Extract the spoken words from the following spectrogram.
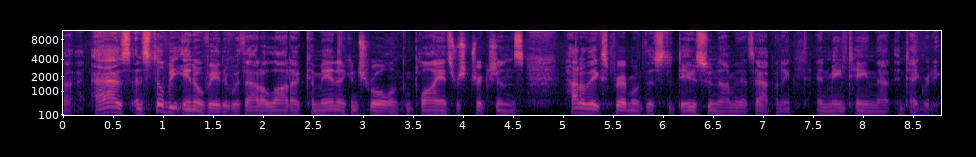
uh, as and still be innovative without a lot of command and control and compliance restrictions? How do they experiment with this the data tsunami that's happening and maintain that integrity?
